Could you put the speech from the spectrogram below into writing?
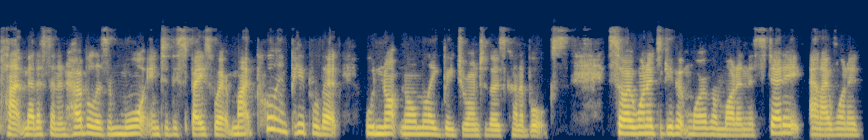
plant medicine and herbalism more into this space where it might pull in people that would not normally be drawn to those kind of books. So I wanted to give it more of a modern aesthetic and I wanted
